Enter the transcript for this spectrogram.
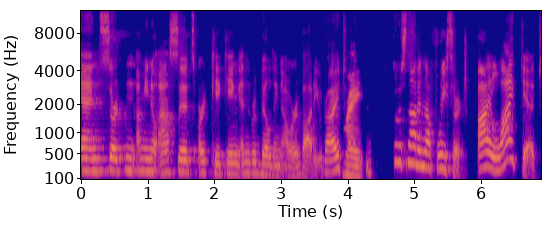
and certain amino acids are kicking and rebuilding our body, right? Right. There's not enough research. I like it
